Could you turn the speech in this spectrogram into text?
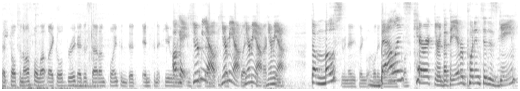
That felt an awful lot like old Brig. I just sat on point and did infinite healing. Okay, and hear me out. Hear me out. Hear me out. Hear me out. The most anything but holding down that balanced character that they ever put into this game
